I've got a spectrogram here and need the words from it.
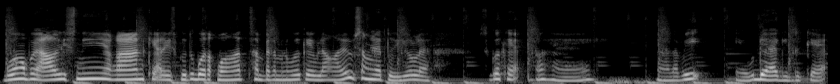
gue gak punya alis nih ya kan. Kayak alis gue tuh botak banget sampai temen gue kayak bilang alis bisa ngeliat tuyul ya? Terus gue kayak oke. Okay. nah tapi ya udah gitu kayak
